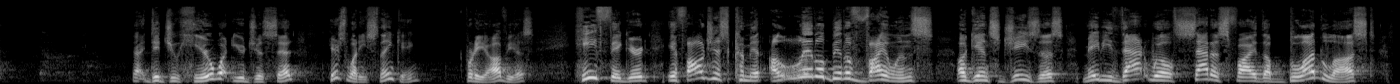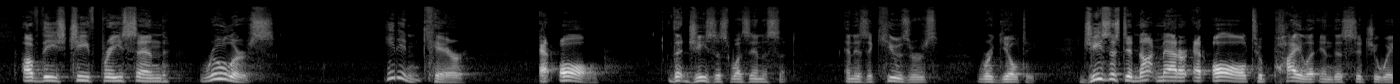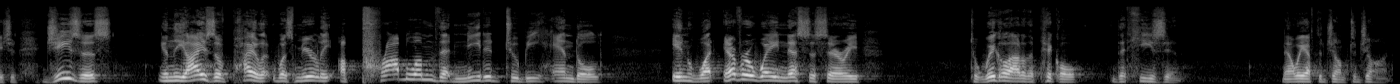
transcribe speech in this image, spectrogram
Uh, did you hear what you just said? Here's what he's thinking. Pretty obvious. He figured if I'll just commit a little bit of violence against Jesus, maybe that will satisfy the bloodlust of these chief priests and rulers. He didn't care at all that Jesus was innocent and his accusers were guilty. Jesus did not matter at all to Pilate in this situation. Jesus, in the eyes of Pilate, was merely a problem that needed to be handled in whatever way necessary to wiggle out of the pickle that he's in. Now we have to jump to John.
